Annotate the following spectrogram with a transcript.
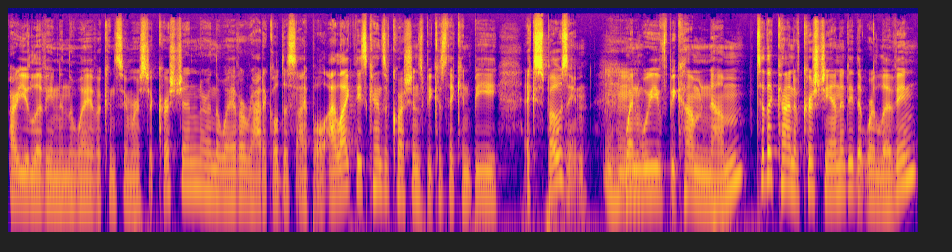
Are you living in the way of a consumeristic Christian or in the way of a radical disciple? I like these kinds of questions because they can be exposing. Mm-hmm. When we've become numb to the kind of Christianity that we're living,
